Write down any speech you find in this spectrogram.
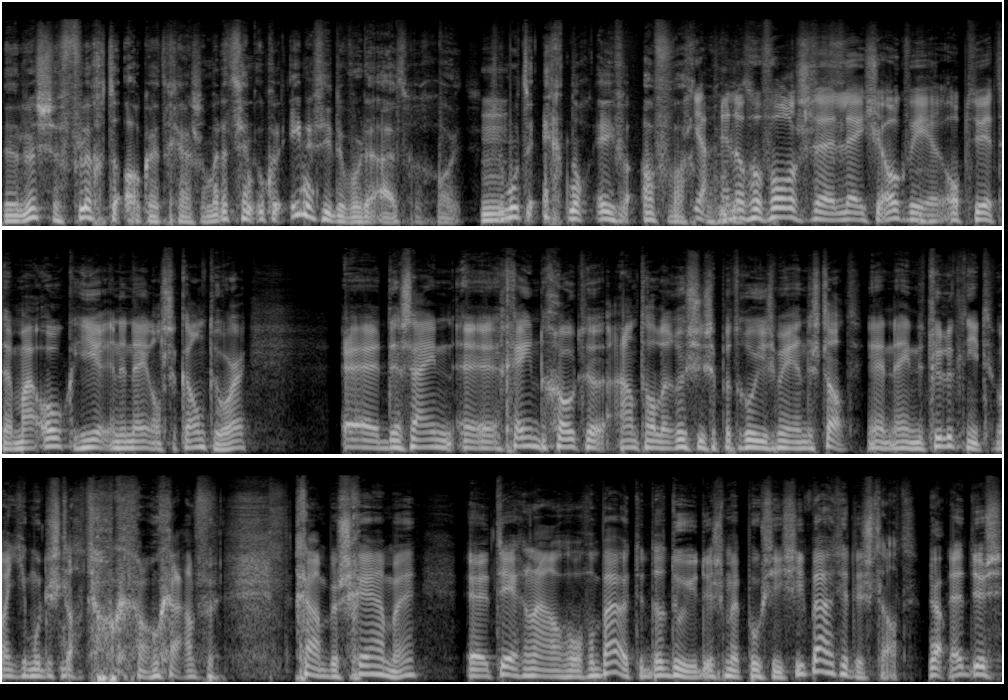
de Russen vluchten ook uit Gerson. Maar dat zijn Oekraïners die er worden uitgegooid. Ze Hmm. moeten echt nog even afwachten. Ja, en dan dat- vervolgens eh, lees je ook weer op Twitter, maar ook hier in de Nederlandse kant hoor. eh, er zijn eh, geen grote aantallen Russische patrouilles meer in de stad. Ja, nee, natuurlijk niet. Want je moet de stad ook gewoon gaan, gaan beschermen eh, tegen een aanval van buiten. Dat doe je dus met posities buiten de stad. Ja. Dus,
